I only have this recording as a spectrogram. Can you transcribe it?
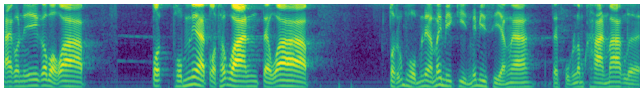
ชายคนนี้ก็บอกว่า ตดผมเนี่ยตดทั้งวัน แต่ว่าตดของผมเนี่ยไม่มีกลิ่นไม่มีเสียงนะ แต่ผมลำคาญมากเลย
